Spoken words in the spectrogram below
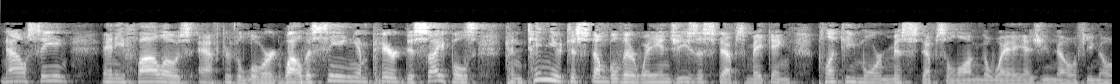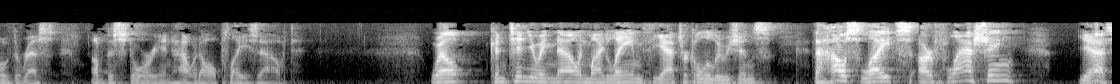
now seeing, and he follows after the Lord, while the seeing impaired disciples continue to stumble their way in Jesus' steps, making plenty more missteps along the way, as you know if you know the rest of the story and how it all plays out. Well, continuing now in my lame theatrical illusions, the house lights are flashing. Yes,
